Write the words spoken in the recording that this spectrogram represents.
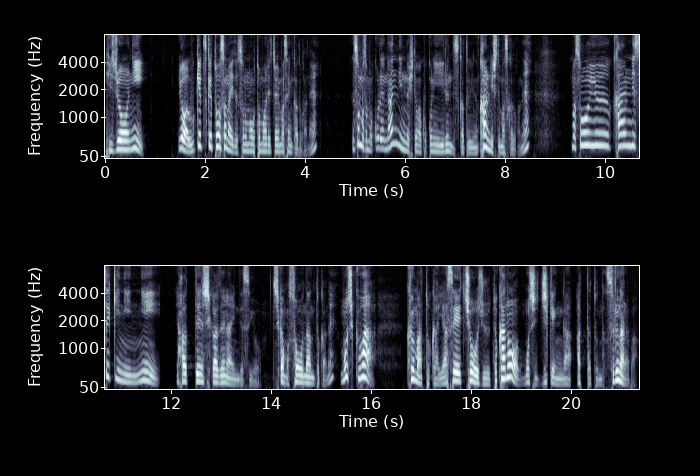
非常に要は受付通さないでそのまま泊まれちゃいませんかとかね。そもそもこれ何人の人がここにいるんですかというのを管理してますかとかね。まあそういう管理責任に発展しか出ないんですよ。しかも遭難とかね。もしくは熊とか野生鳥獣とかのもし事件があったとするならば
